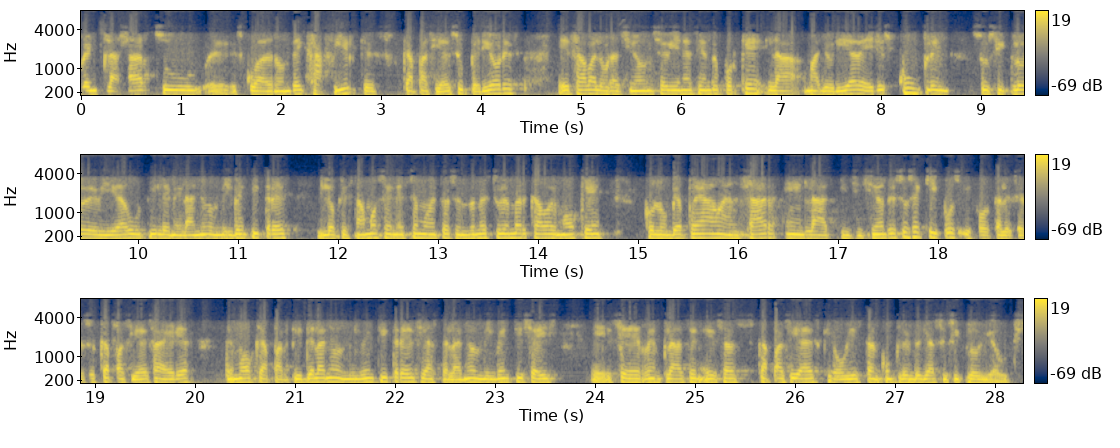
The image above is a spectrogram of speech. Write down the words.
reemplazar su eh, escuadrón de CAFIR, que es capacidades superiores. Esa valoración se viene haciendo porque la mayoría de ellos cumplen su ciclo de vida útil en el año 2023 y lo que estamos en este momento haciendo un estudio de mercado de modo que Colombia pueda avanzar en la adquisición de sus equipos y fortalecer sus capacidades aéreas, de modo que a partir del año 2023 y hasta el año 2026 eh, se reemplacen esas capacidades que hoy están cumpliendo ya su ciclo de vida útil.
